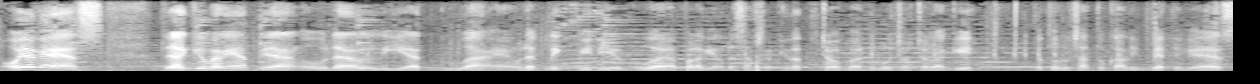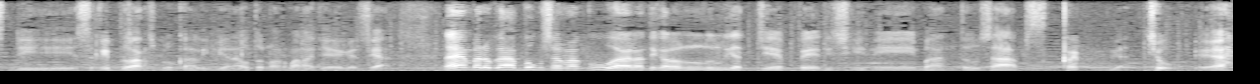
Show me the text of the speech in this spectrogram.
Oh ya guys thank you banget yang udah lihat gua yang udah klik video gua apalagi yang udah subscribe kita coba dulu cocok lagi kita turun satu kali bet ya guys di skip doang 10 kali biar auto normal aja ya guys ya. Nah yang baru gabung sama gua nanti kalau lu lihat JP di sini bantu subscribe ya cu ya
